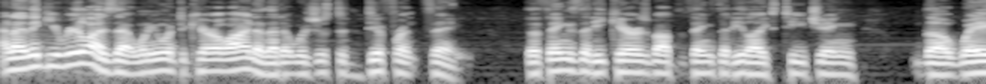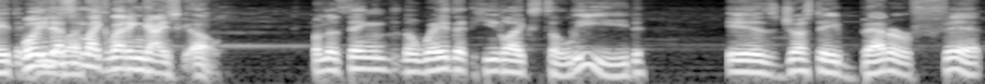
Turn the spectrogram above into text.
And I think he realized that when he went to Carolina, that it was just a different thing. The things that he cares about, the things that he likes teaching, the way that Well, he, doesn't likes- like letting guys go. and the thing the way that he likes to lead is just a better fit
